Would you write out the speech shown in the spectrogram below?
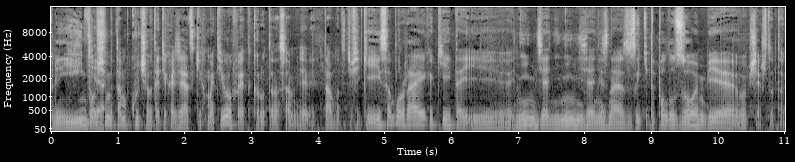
и Индия. В общем, там куча вот этих азиатских мотивов, и это круто на самом деле. Там вот эти всякие и самураи какие-то, и ниндзя, не ниндзя, не знаю, какие-то полузомби, вообще что-то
